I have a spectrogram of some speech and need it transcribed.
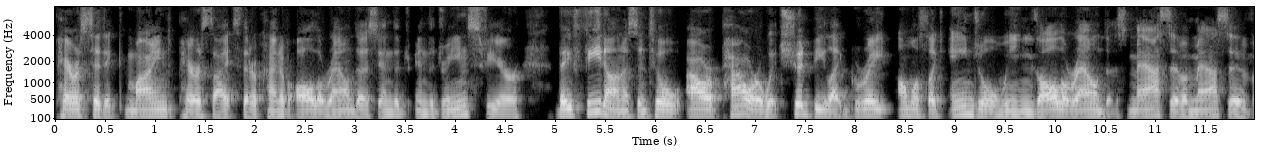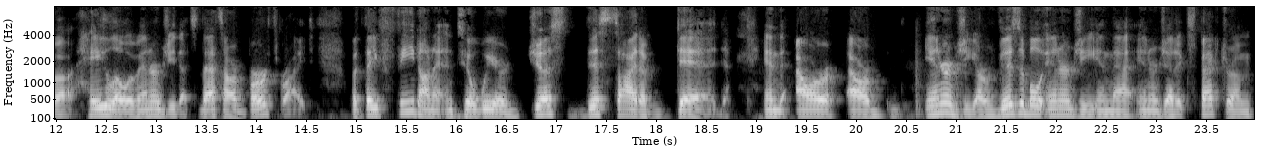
parasitic mind parasites that are kind of all around us in the in the dream sphere they feed on us until our power which should be like great almost like angel wings all around us massive a massive uh, halo of energy that's that's our birthright. But they feed on it until we are just this side of dead. And our our energy our visible energy in that energetic spectrum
